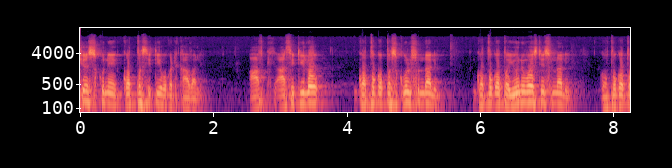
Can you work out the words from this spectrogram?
చేసుకునే గొప్ప సిటీ ఒకటి కావాలి. ఆ ఆ సిటీలో గొప్ప గొప్ప స్కూల్స్ ఉండాలి గొప్ప గొప్ప యూనివర్సిటీస్ ఉండాలి గొప్ప గొప్ప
